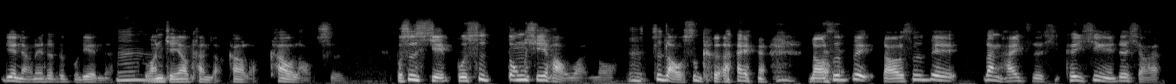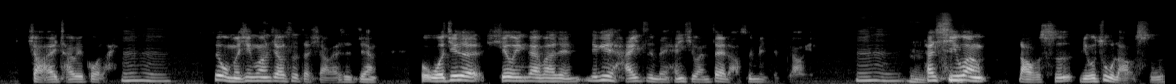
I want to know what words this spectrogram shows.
练两练他都不练的，嗯，完全要看老靠老靠老师，不是写不是东西好玩哦，嗯，是老师可爱，老师被老师被让孩子可以信任这小孩，小孩才会过来，嗯哼，所以我们星光教室的小孩是这样，我我觉得学友应该发现，那个孩子们很喜欢在老师面前表演，嗯哼，他希望老师留住老师，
